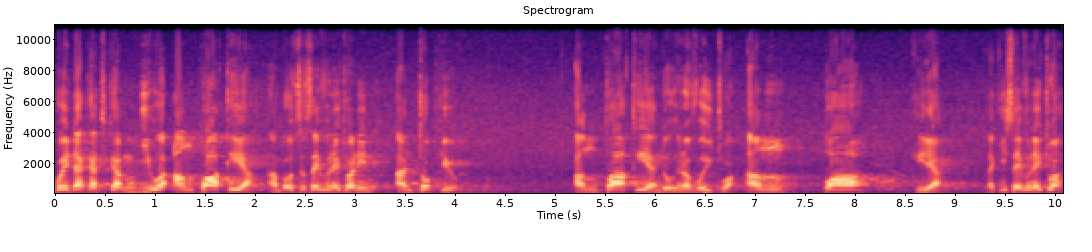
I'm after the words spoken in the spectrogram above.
kwenda katika mji wa Antakia ambao sasa hivi unaitwa nini? Antokio. Antakia ndio inavyoitwa Antakia, lakini sasa hivi unaitwa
